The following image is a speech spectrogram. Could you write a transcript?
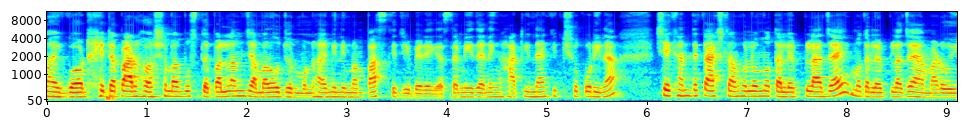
মাই গড এটা পার হওয়ার সময় বুঝতে পারলাম যে আমার ওজন মনে হয় মিনিমাম পাঁচ কেজি বেড়ে গেছে। আমি ইদানিং হাঁটি না, কিচ্ছু করি না। সেখান থেকে আসলাম হলো মোতালের প্লাজায়। মোতালের প্লাজায় আমার ওই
